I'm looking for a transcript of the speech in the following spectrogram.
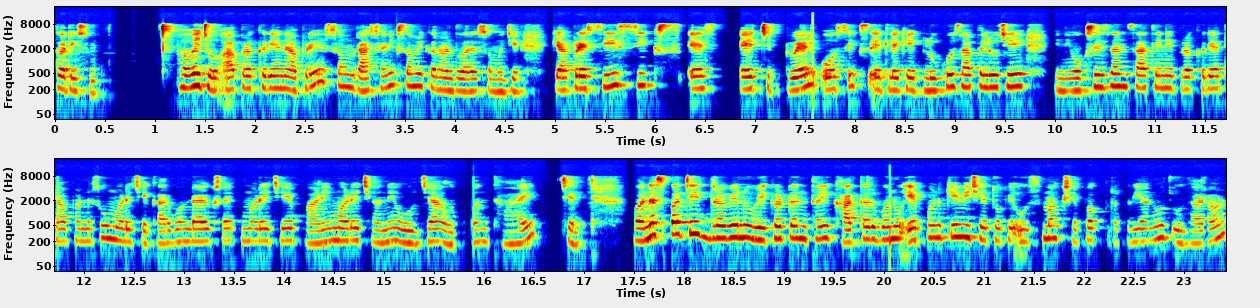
કરીશું. હવે જો આ પ્રક્રિયાને આપણે સમ, રાસાયણિક સમીકરણ દ્વારા સમજીએ કે આપણે C six S H twelve O six એટલે કે ગ્લુકોઝ આપેલું છે, એની ઓક્સિજન સાથેની પ્રક્રિયાથી આપણને શું મળે છે? કાર્બન ડાયોક્સાઇડ મળે છે, પાણી મળે છે અને ઊર્જા ઉત્પન્ન થાય છે. વનસ્પતિ દ્રવ્યનું વિઘટન થઈ ખાતર બનવું એ પણ કેવી છે? તો કે ઉષ્માક્ષેપક પ્રક્રિયાનું જ ઉદાહરણ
